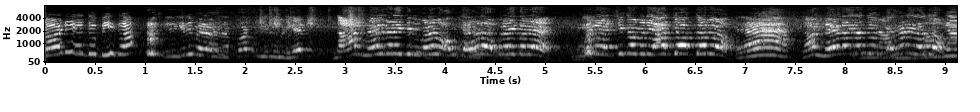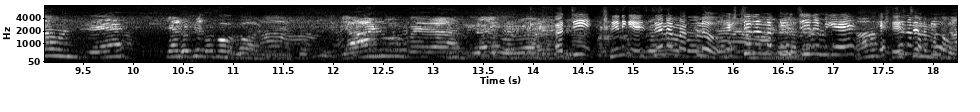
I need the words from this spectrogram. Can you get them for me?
ನೋಡಿ ಅದು ಬೀಗ ನಾನು ಮೇಲ್ಗಡೆ ಇದ್ದೀನಿ ಮೇಡಮ್ ಅವ್ರು ಕೆಳಗಡೆ ಒಬ್ಬರೇ ಇದ್ದಾರೆ ಏನು ಹೆಚ್ಚು ಕಮ್ಮಿ ಯಾರು ಜವಾಬ್ದಾರು ನಾನ್ ಮೇಲೆ ಇರೋದು ಕೆಳಗಡೆ ಇರೋದು ಯಾರು ಬೇಡ ಅಜ್ಜಿ ನಿನಗೆ ಎಷ್ಟು ಜನ ಮಕ್ಕಳು ಎಷ್ಟು ಜನ ಮಕ್ಕಳು ಅಜ್ಜಿ ನಿಮಗೆ? ಎಷ್ಟು ಜನ ಮಕ್ಕಳು.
